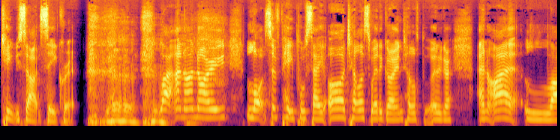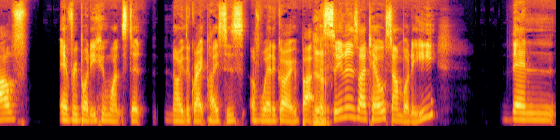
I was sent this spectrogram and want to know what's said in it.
keep your site secret like and i know lots of people say oh tell us where to go and tell us where to go and i love everybody who wants to know the great places of where to go but Yeah. as soon as i tell somebody then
